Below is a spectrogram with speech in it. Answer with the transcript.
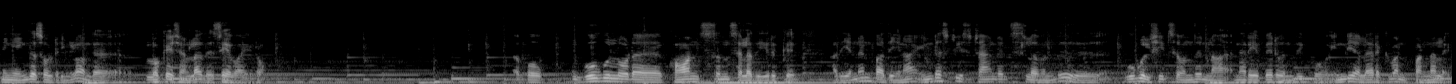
நீங்கள் எங்கே சொல்கிறீங்களோ அந்த லொக்கேஷனில் அது சேவ் ஆகிடும் அப்போது கூகுளோட கான்ஸ்ன்னு சிலது இருக்குது அது என்னன்னு பார்த்தீங்கன்னா இண்டஸ்ட்ரி ஸ்டாண்டர்ட்ஸில் வந்து கூகுள் ஷீட்ஸை வந்து நான் நிறைய பேர் வந்து இப்போது இந்தியாவில் ரெக்கமெண்ட் பண்ணலை.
